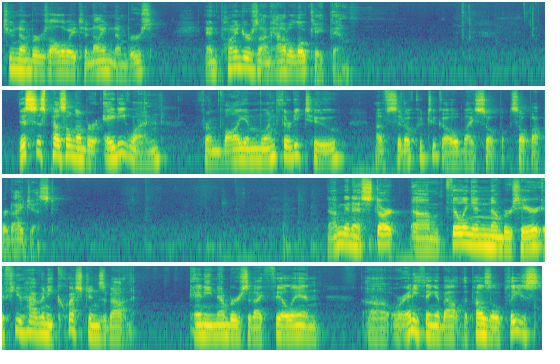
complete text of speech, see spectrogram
two numbers all the way to nine numbers, and pointers on how to locate them. This is puzzle number 81 from volume 132 of Sudoku to Go by Soap, Soap Opera Digest. Now I'm going to start um, filling in numbers here. If you have any questions about any numbers that I fill in uh, or anything about the puzzle, please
